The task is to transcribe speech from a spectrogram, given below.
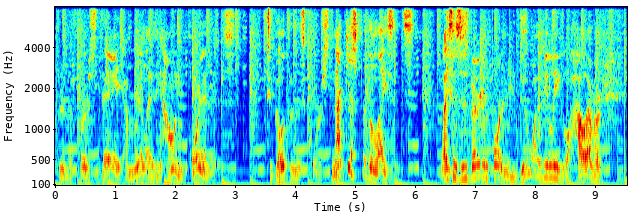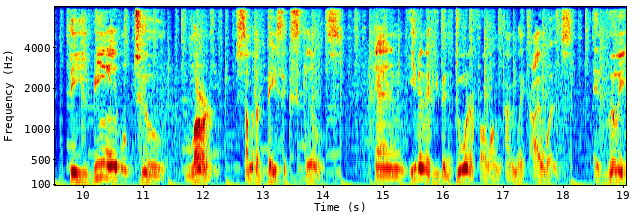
through the first day, I'm realizing how important it is to go through this course, not just for the license. License is very important. You do want to be legal. However, the being able to learn some of the basic skills, and even if you've been doing it for a long time, like I was, it really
